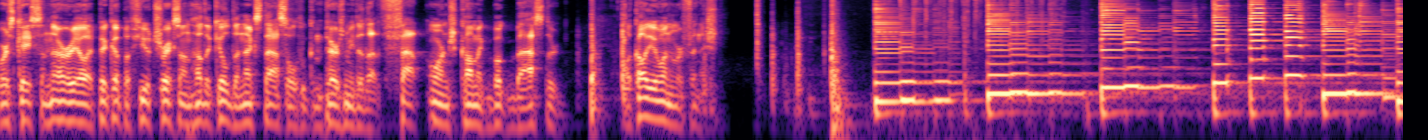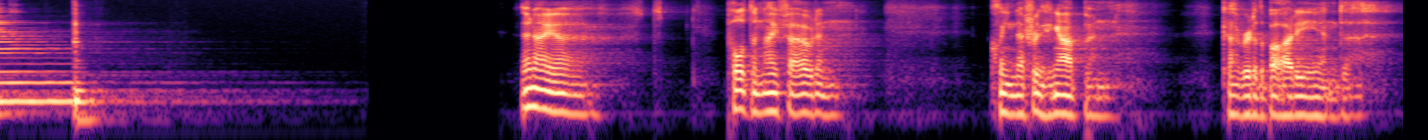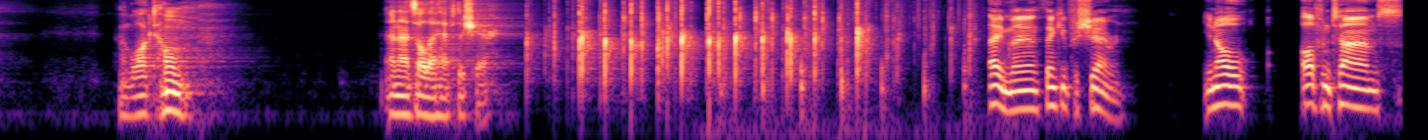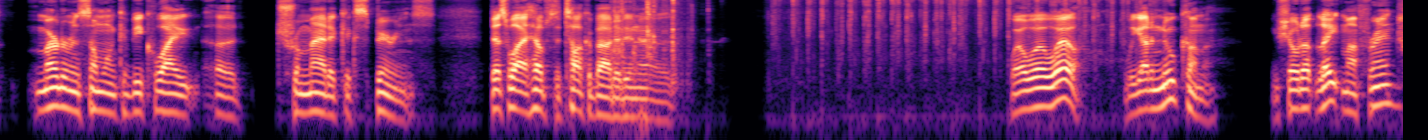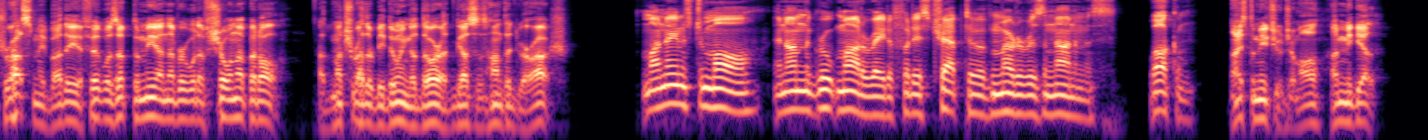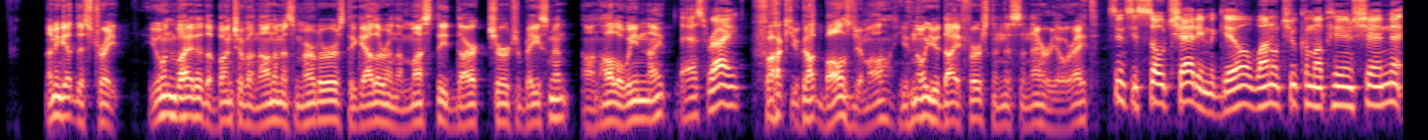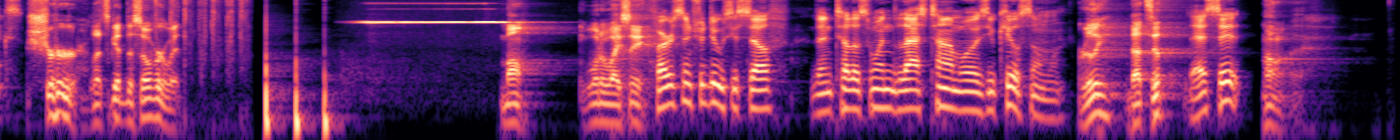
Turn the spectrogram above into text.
Worst case scenario, I pick up a few tricks on how to kill the next asshole who compares me to that fat orange comic book bastard. I'll call you when we're finished. Then I, uh, pulled the knife out and cleaned everything up and got rid of the body and, uh, I walked home. And that's all I have to share. Hey man, thank you for sharing. You know, oftentimes murdering someone can be quite a traumatic experience. That's why it helps to talk about it in a. Well, well, well. We got a newcomer. You showed up late, my friend. Trust me, buddy, if it was up to me, I never would have shown up at all. I'd much rather be doing the door at Gus's haunted garage. My name's Jamal, and I'm the group moderator for this chapter of Murderers Anonymous. Welcome. Nice to meet you, Jamal. I'm Miguel. Let me get this straight. You invited a bunch of anonymous murderers together in a musty, dark church basement on Halloween night? That's right. Fuck, you got balls, Jamal. You know you die first in this scenario, right? Since you're so chatty, Miguel, why don't you come up here and share next? Sure, let's get this over with. Bon, what do I say? First, introduce yourself, then tell us when the last time was you killed someone. Really? That's it? That's it. Oh.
